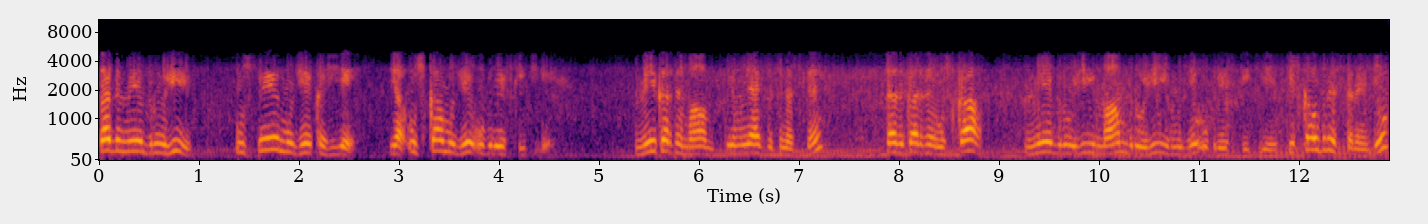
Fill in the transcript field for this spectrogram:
तद में ब्रूही, उसे मुझे कहिए। या उसका मुझे उपदेश कीजिए। मैं करते माम प्रेमया तद कर उसका, मैं ब्रूही, माम ब्रूही, मुझे उपदेश कीजिए। किसका उपदेश करें? जो?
